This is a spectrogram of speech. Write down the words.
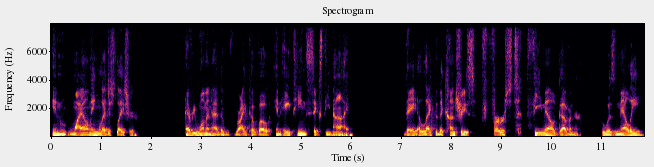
in Wyoming legislature every woman had the right to vote in 1869. They elected the country's first female governor, who was Nellie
